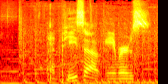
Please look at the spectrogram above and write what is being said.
And peace out, gamers.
